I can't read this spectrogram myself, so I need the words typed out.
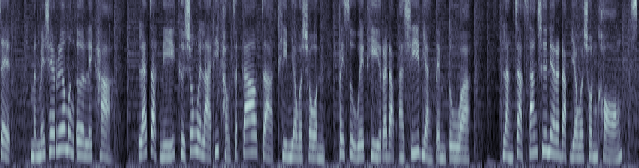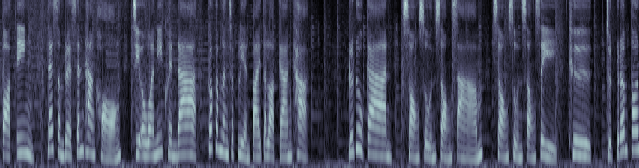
2007 มันไม่ใช่เรื่องบังเอิญเลยค่ะและจากนี้คือช่วงเวลาที่เขาจะก้าวจากทีมเยาวชน ไปสู่เวทีระดับอาชีพอย่างเต็มตัว หลังจากสร้างชื่อในระดับเยาวชนของ Sporting ได้สำเร็จเส้นทางของ Giovanni Quenda ก็กำลังจะเปลี่ยนไปตลอดการค่ะ ฤดูกาล 2023-2024 คือจุดเริ่มต้น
